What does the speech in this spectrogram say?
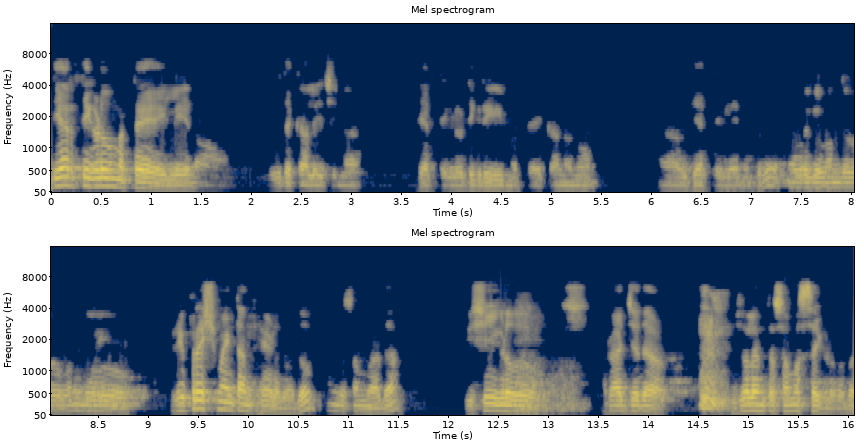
ವಿದ್ಯಾರ್ಥಿಗಳು ಮತ್ತೆ ಇಲ್ಲಿ ಏನು ವಿವಿಧ ಕಾಲೇಜಿನ ವಿದ್ಯಾರ್ಥಿಗಳು ಡಿಗ್ರಿ ಮತ್ತೆ ಕಾನೂನು ವಿದ್ಯಾರ್ಥಿಗಳು ವಿದ್ಯಾರ್ಥಿಗಳೇನಿದ್ರು ಅವರಿಗೆ ಒಂದು ಒಂದು ರಿಫ್ರೆಶ್ಮೆಂಟ್ ಅಂತ ಹೇಳ್ಬೋದು, ಒಂದು ಸಂವಾದ. ವಿಷಯಗಳು ರಾಜ್ಯದ ಜ್ವಲಂತ ಸಮಸ್ಯೆಗಳು, ಒಬ್ಬ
